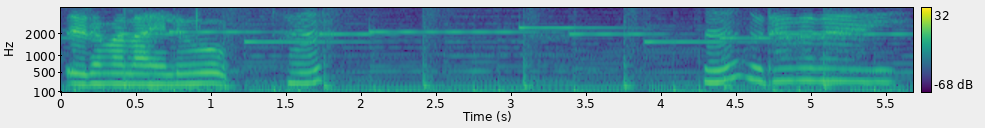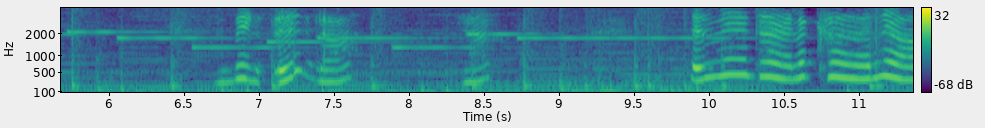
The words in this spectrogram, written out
หนูทำอะไรลูก ฮะฮะหนูทำอะไรหนูเบ่งอึเหรอฮะเป็นแม่ถ่ายแล้วเขินเหรอ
